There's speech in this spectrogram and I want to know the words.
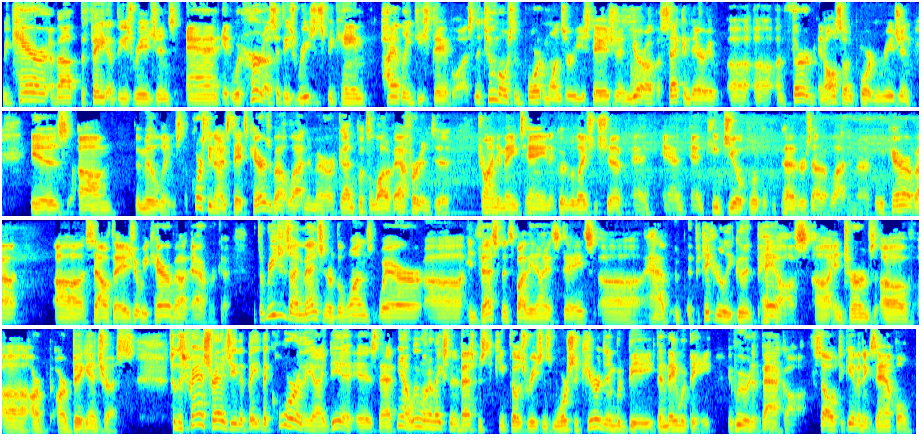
we care about the fate of these regions, and it would hurt us if these regions became highly destabilized. And the two most important ones are East Asia and Europe. A secondary, uh, uh, a third, and also important region is um, the Middle East. Of course, the United States cares about Latin America and puts a lot of effort into trying to maintain a good relationship and, and, and keep geopolitical competitors out of Latin America. We care about uh, South Asia. We care about Africa the regions I mentioned are the ones where uh, investments by the United States uh, have particularly good payoffs uh, in terms of uh, our, our big interests. So this grand strategy, the, the core of the idea is that you know we want to make some investments to keep those regions more secure than would be than they would be if we were to back off. So to give an example,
